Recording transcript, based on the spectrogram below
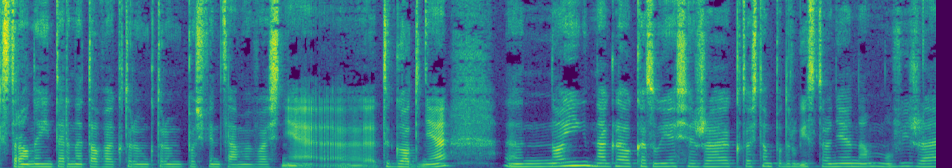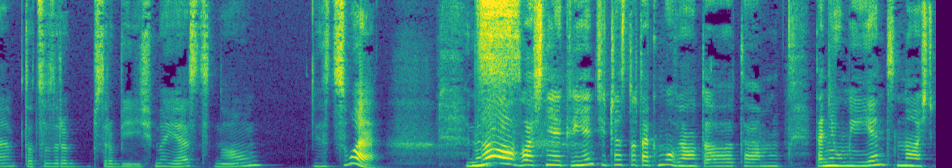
strony internetowe, którym, którym poświęcamy właśnie e, tygodnie. No i nagle okazuje się, że ktoś tam po drugiej stronie nam mówi, że to, co zro zrobiliśmy, jest, no, jest złe. No właśnie, klienci często tak mówią, to ta, ta nieumiejętność y,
